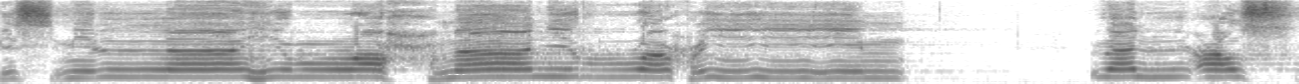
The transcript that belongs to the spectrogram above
بسم الله الرحمن الرحيم. والعصر.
